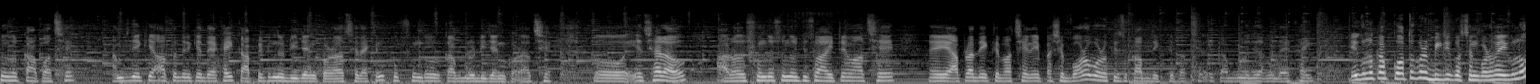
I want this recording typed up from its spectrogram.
সুন্দর কাপ আছে। আমি যদি কি আপনাদেরকে দেখাই কাপে কিন্তু ডিজাইন করা আছে। দেখেন খুব সুন্দর কাপগুলো ডিজাইন করা আছে। তো এছাড়াও আরও সুন্দর সুন্দর কিছু আইটেম আছে। এই আপনারা দেখতে পাচ্ছেন, এই পাশে বড় বড় কিছু কাপ দেখতে পাচ্ছেন। এই কাপগুলো যদি আমি দেখাই, এগুলো কাপ কত করে বিক্রি করছেন বড় ভাই? এগুলো?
